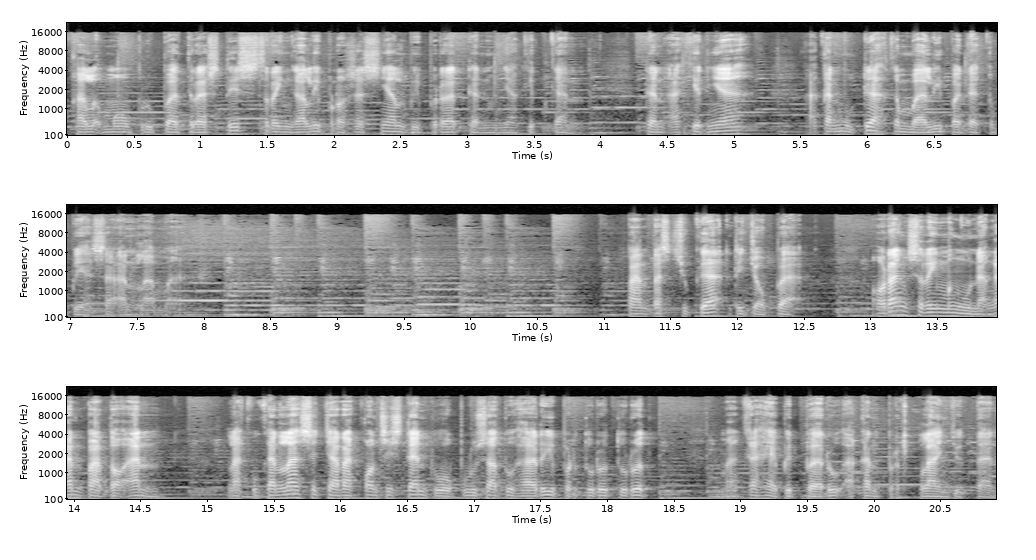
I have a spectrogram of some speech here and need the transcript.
Kalau mau berubah drastis, sering kali prosesnya lebih berat dan menyakitkan, dan akhirnya akan mudah kembali pada kebiasaan lama. Pantas juga dicoba. Orang sering menggunakan patokan, lakukanlah secara konsisten 21 hari berturut-turut, maka habit baru akan berkelanjutan.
